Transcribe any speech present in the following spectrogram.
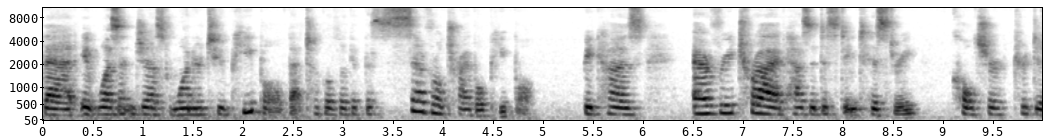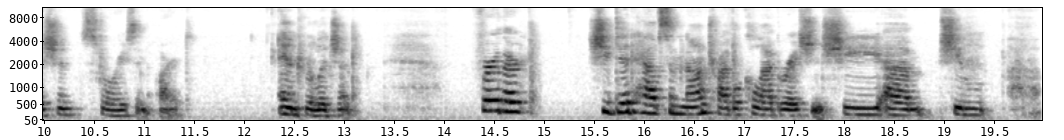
that it wasn't just one or two people that took a look at the several tribal people because every tribe has a distinct history, culture, tradition, stories, and art, and religion. Further, she did have some non-tribal collaboration. She, um, she, uh,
